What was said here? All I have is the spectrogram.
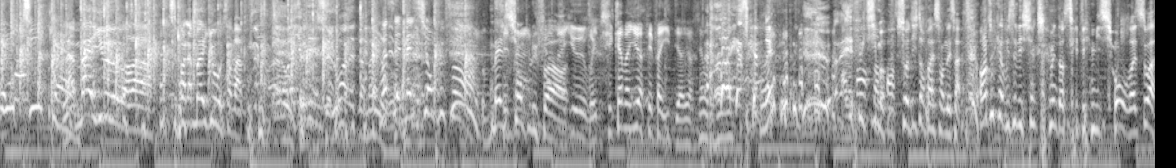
La maillotique La voilà. C'est pas la Maillot, ça va. C'est loin d'être la maillot. Moi, c'est Melchion plus fort. Melchion plus fort. Que Camailleux a fait faillite derrière. C'est vrai. Effectivement, soit dit en passant, n'est-ce pas? En tout cas, vous savez, chaque semaine dans cette émission, on reçoit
